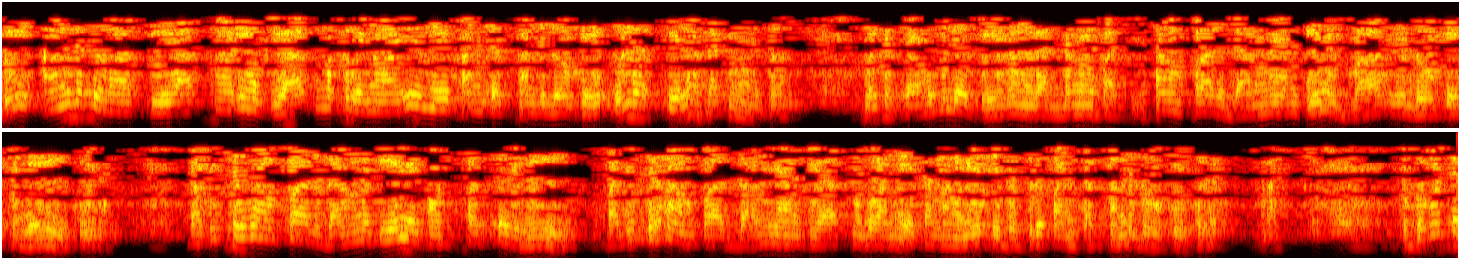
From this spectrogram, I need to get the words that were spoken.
ඒ අංග දහසේ ආකාරයෙන් ක්‍රියාත්මක වෙනවා මේ පංචස්කන්ධ ලෝකයේ තුල කියලා දකින්නට. මේක පැහැදිලිව තේරුම් ගන්න මේ පටිච්චසමුප්පාද ධර්මයන් කියන බාහිර ලෝකයක නෙවෙයි කියලා. පටිච්චසමුප්පාද ධර්ම තියෙන්නේ පොත්පත් නෙවෙයි. පටිච්චසමුප්පාද ධර්මයන් ක්‍රියාත්මක වන්නේ තමයි මේ දෙතුර පංචස්කන්ධ ලෝකයේ තුල. එතකොට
